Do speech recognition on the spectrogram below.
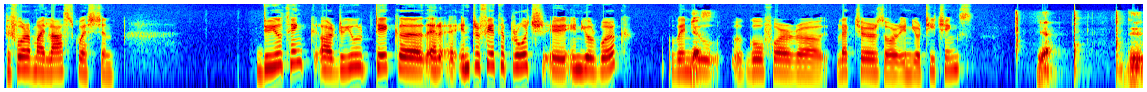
before my last question, do you think or do you take an interfaith approach uh, in your work when yes. you uh, go for uh, lectures or in your teachings? Yeah, the,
